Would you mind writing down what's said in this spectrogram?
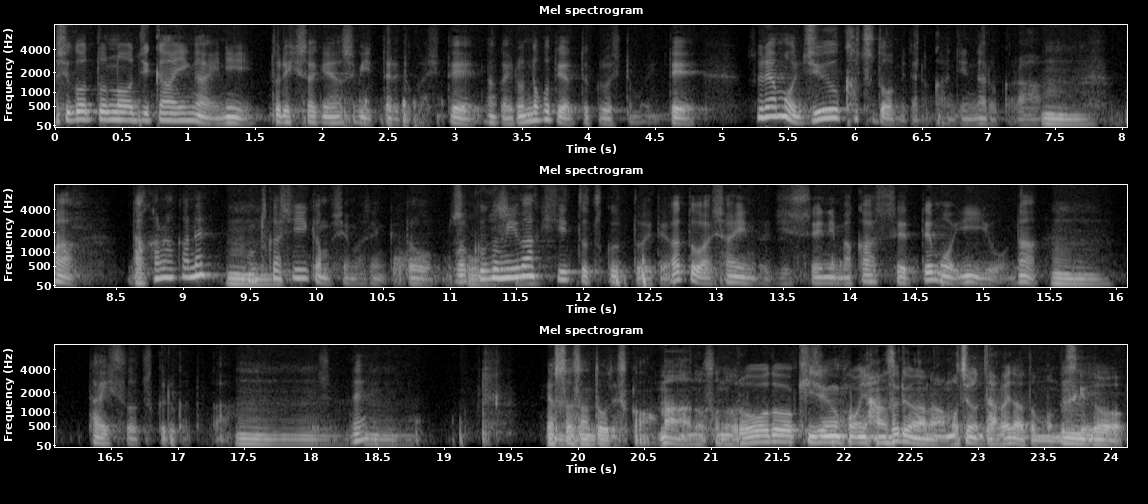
仕事の時間以外に取引先に遊びに行ったりとかしてなんかいろんなことやってくる人もいてそれはもう自由活動みたいな感じになるから、うん。まあなかなかねうん。難しいかもしれませんけど、そうですね。枠組みはきちっと作っておいてあとは社員の実践に任せてもいいようなうん。体質を作るかとか、うん。ですよね。うん安田さんどうですか、まあ、あのその労働基準法に反するようなのはもちろんダメだと思うんですけど、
